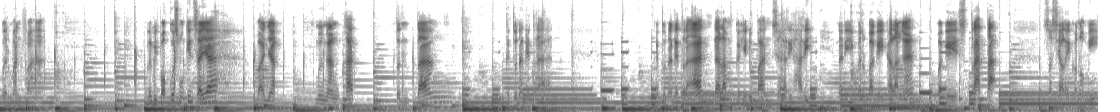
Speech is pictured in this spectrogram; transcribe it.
bermanfaat. Lebih fokus mungkin saya banyak mengangkat tentang ketunanetraan. Ketunanetraan dalam kehidupan sehari-hari dari berbagai kalangan, berbagai strata sosial ekonomi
